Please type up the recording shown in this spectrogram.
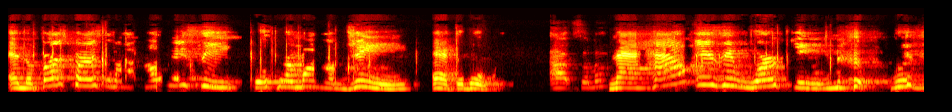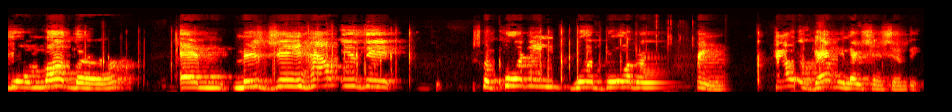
and the first person I always see is her mom, Jean, at the door. Absolutely. Now, how is it working with your mother and Miss Jean? How is it supporting your daughter. How is that relationship be?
